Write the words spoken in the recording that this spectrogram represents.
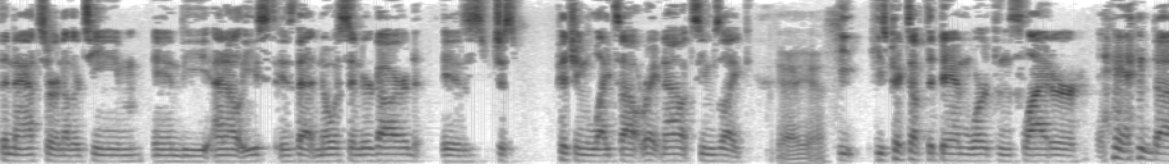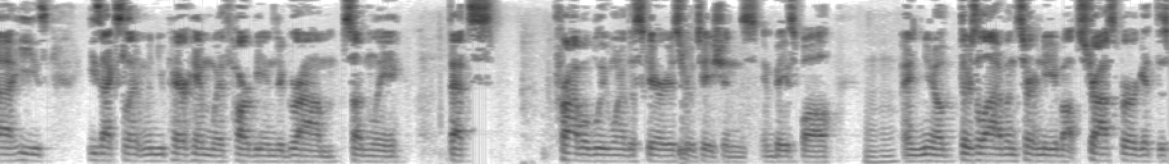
the Nats or another team in the NL East is that Noah Syndergaard is just pitching lights out right now. It seems like Yeah, yes. he he's picked up the Dan Warthen slider, and uh, he's he's excellent. When you pair him with Harvey and Degrom, suddenly that's probably one of the scariest rotations in baseball. And you know, there's a lot of uncertainty about Strasburg at this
